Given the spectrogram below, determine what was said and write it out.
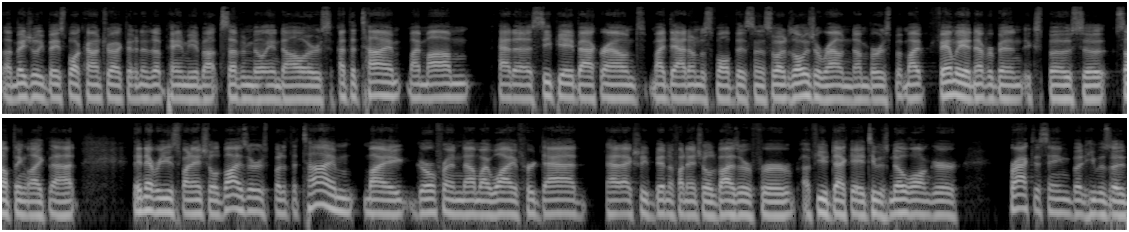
a Major League Baseball contract that ended up paying me about seven million dollars. At the time, my mom had a CPA background. My dad owned a small business, so I was always around numbers. But my family had never been exposed to something like that they never used financial advisors. But at the time, my girlfriend, now my wife, her dad had actually been a financial advisor for a few decades. He was no longer practicing, but he was a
